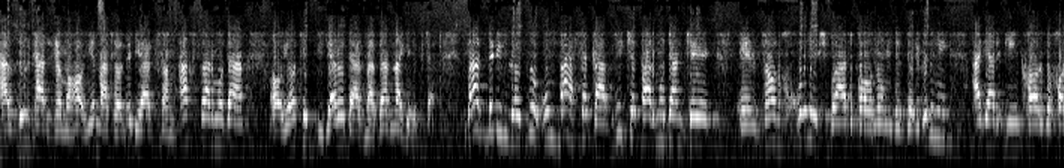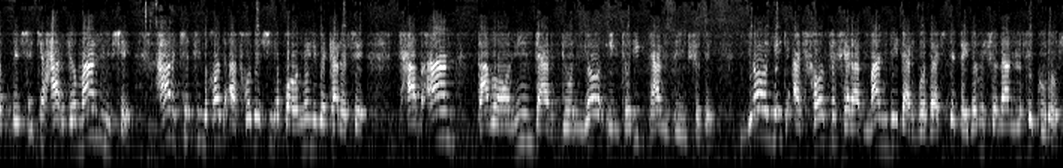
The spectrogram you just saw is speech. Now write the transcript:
از دو ترجمه های مطالبی ارز کنم اخص فرمودن آیات دیگر رو در نظر نگرفتن. بعد بریم راجع اون بحث قبلی که فرمودن که انسان خودش باید قانون بذاره. ببینید اگر این کار بخواد بشه که هرج و مرج میشه. هر کسی بخواد از خودش یه قانونی بتراشه طبعا قوانین در دنیا اینطوری تنظیم شده. یا یک اشخاص خردمندی در گذشته پیدا می شدن مثل کوروش.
